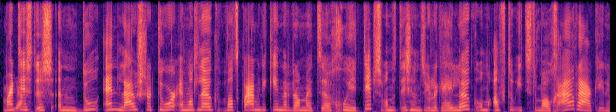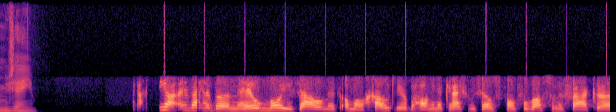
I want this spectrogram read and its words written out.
maar het Ja. is dus een doe- en luistertour. En wat leuk, wat kwamen die kinderen dan met goede tips? Want het is natuurlijk heel leuk om af en toe iets te mogen aanraken in een museum. Ja, en wij hebben een heel mooie zaal met allemaal goudleerbehang. En dan krijgen we zelfs van volwassenen vaak uh,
